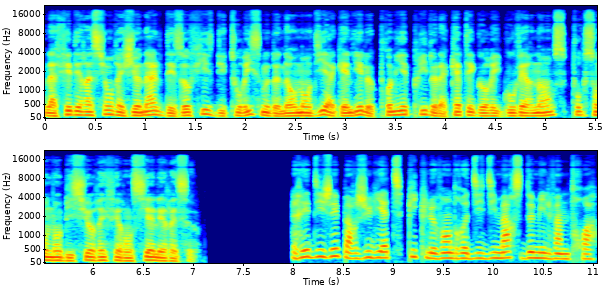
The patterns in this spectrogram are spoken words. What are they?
la Fédération régionale des offices du tourisme de Normandie a gagné le premier prix de la catégorie gouvernance pour son ambitieux référentiel RSE. Rédigé par Juliette Pic le vendredi 10 mars 2023.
